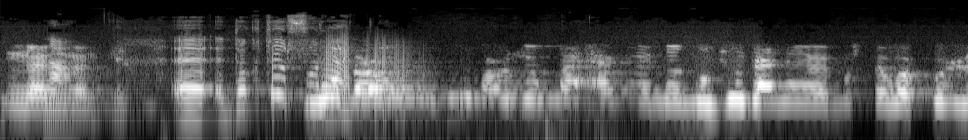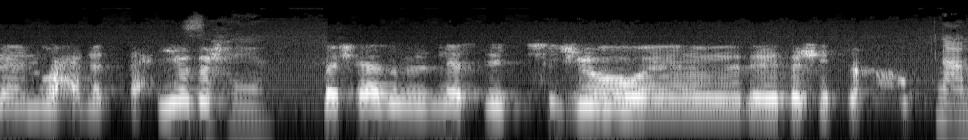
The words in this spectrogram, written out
نعم. أه، دكتور فلان اللقاح موجود على مستوى كل الوحدات الصحيه باش باش هذو الناس اللي تسجلوا آه، باش يتلقحوا نعم.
